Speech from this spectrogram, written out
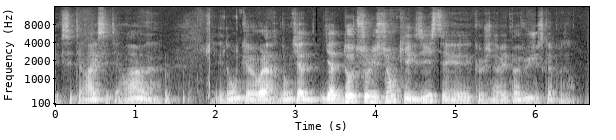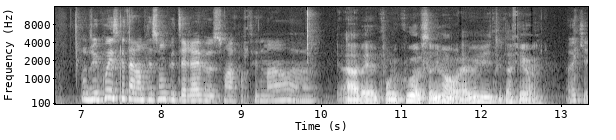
etc., etc. Et donc voilà, donc il y a, a d'autres solutions qui existent et que je n'avais pas vues jusqu'à présent. Du coup, est-ce que tu as l'impression que tes rêves sont à portée de main Ah ben pour le coup, absolument, oui, oui, tout à fait, ouais. Ok.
